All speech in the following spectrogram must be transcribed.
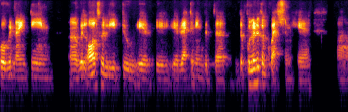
COVID-19 uh, will also lead to a, a, a, reckoning with the, the political question here. Uh,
